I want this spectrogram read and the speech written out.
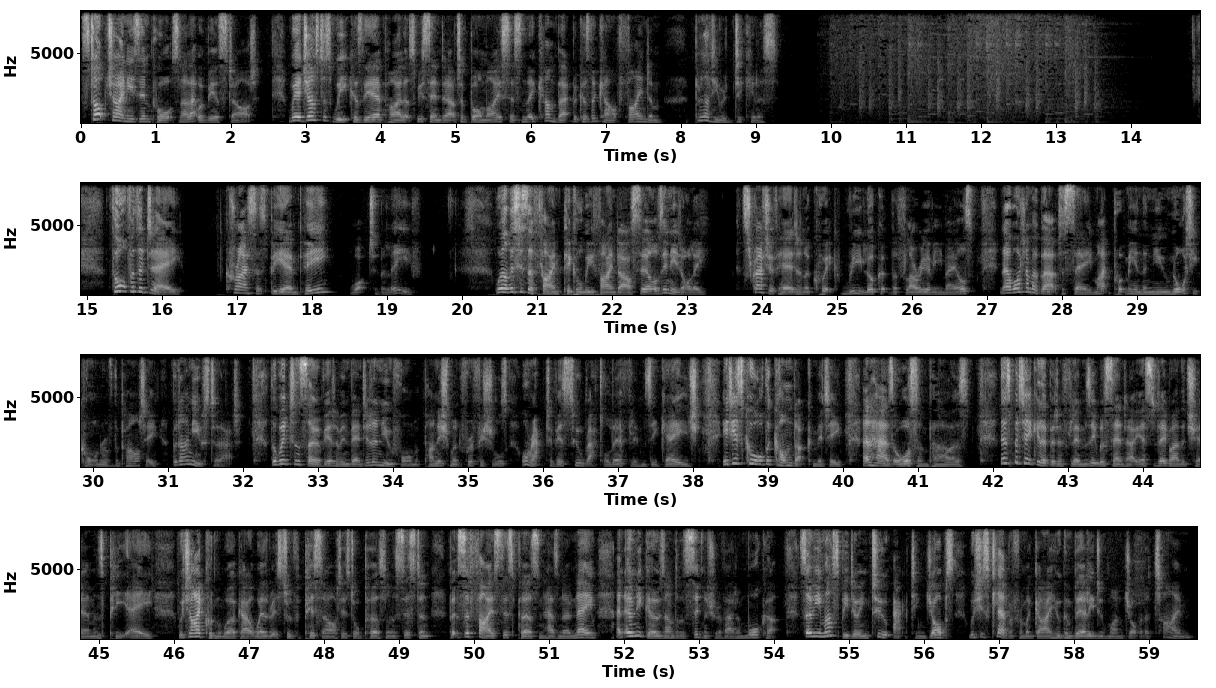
Stop Chinese imports, now that would be a start. We're just as weak as the air pilots we send out to bomb ISIS and they come back because they can't find them. Bloody ridiculous. Thought for the day. Crisis BNP, what to believe. Well this is a fine pickle we find ourselves in it Ollie scratch of head and a quick re-look at the flurry of emails. Now what I'm about to say might put me in the new naughty corner of the party, but I'm used to that. The Wigton Soviet have invented a new form of punishment for officials or activists who rattle their flimsy cage. It is called the Conduct Committee and has awesome powers. This particular bit of flimsy was sent out yesterday by the chairman's PA, which I couldn't work out whether it stood for piss artist or personal assistant, but suffice this person has no name and only goes under the signature of Adam Walker, so he must be doing two acting jobs, which is clever from a guy who can barely do one job at a time.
